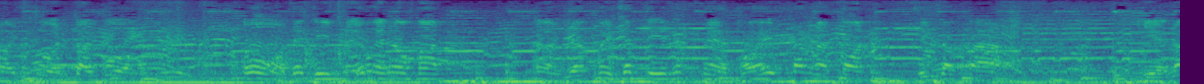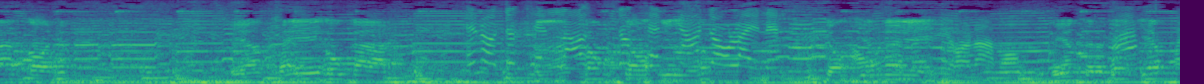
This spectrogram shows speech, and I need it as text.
ต่อยสวนต่อยบวกโอ้ได้ทีเผลอเหมือนกันเอาหมัดยังไม่ชัดเจนนะแม่ถอยตั้งหลักก่อนสิงห์สัมปาเขี่ยร่างก่อนนะพยายามใช้โอกาส ไอ้ดอกจะแข็งแล้วจะแข็งยาวจะเอาไหลเนี่ยเจาะยังไงที่เขาหน้ามองพยายามจะระเบิดยับไป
